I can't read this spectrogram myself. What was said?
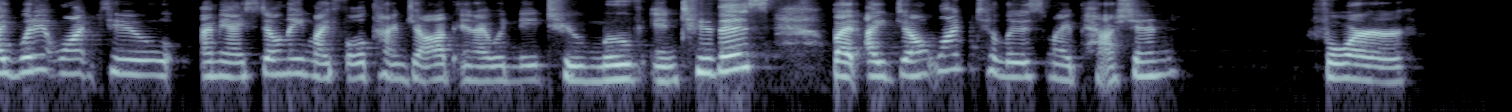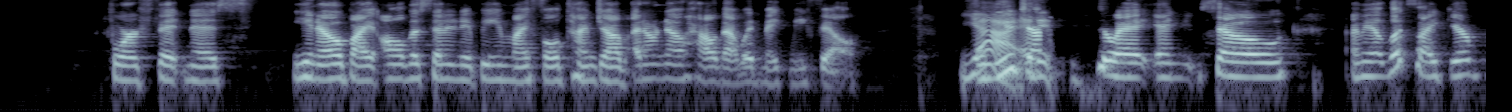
i wouldn't want to i mean i still need my full-time job and i would need to move into this but i don't want to lose my passion for for fitness you know by all of a sudden it being my full-time job i don't know how that would make me feel yeah. And you jump it, into it. And so, I mean, it looks like you're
